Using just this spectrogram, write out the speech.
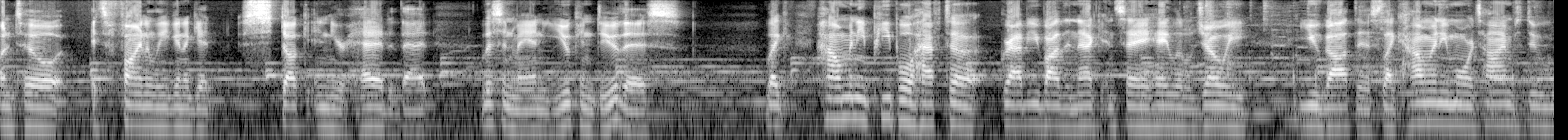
Until it's finally gonna get stuck in your head that listen man you can do this. Like how many people have to grab you by the neck and say hey little joey you got this. Like how many more times do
